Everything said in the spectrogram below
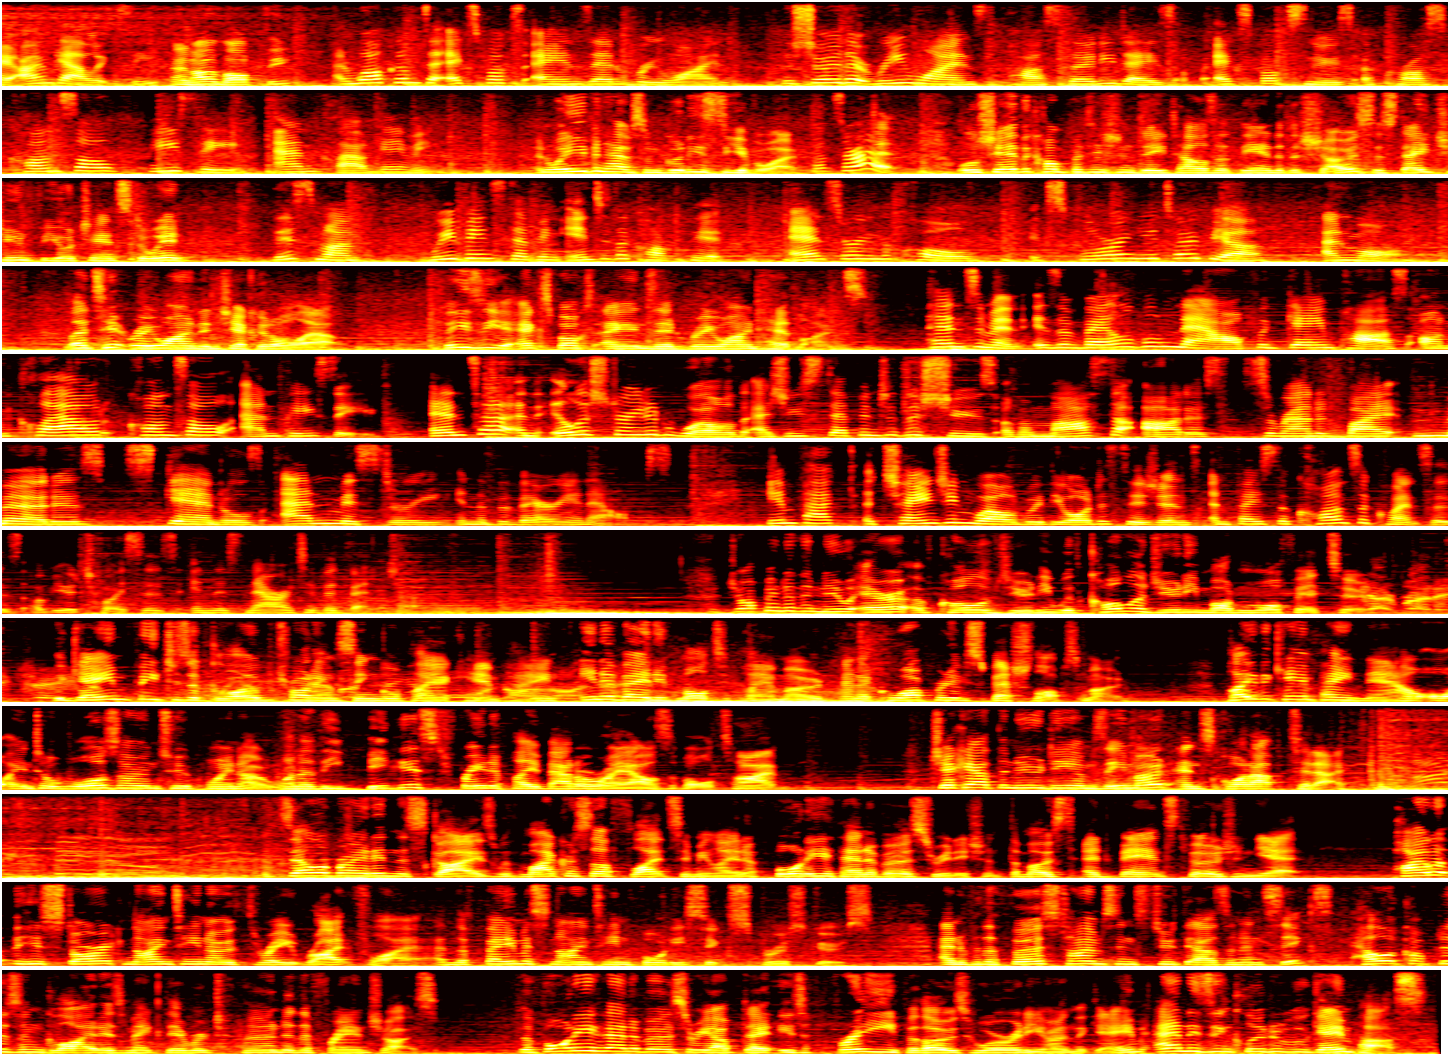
Hi, I'm Galaxy. And I'm Opti. And welcome to Xbox ANZ Rewind, the show that rewinds the past 30 days of Xbox news across console, PC, and cloud gaming. And we even have some goodies to give away. That's right. We'll share the competition details at the end of the show, so stay tuned for your chance to win. This month, we've been stepping into the cockpit, answering the call, exploring Utopia, and more. Let's hit rewind and check it all out. These are your Xbox ANZ Rewind headlines. Pentiment is available now for Game Pass on cloud, console, and PC. Enter an illustrated world as you step into the shoes of a master artist surrounded by murders, scandals, and mystery in the Bavarian Alps. Impact a changing world with your decisions and face the consequences of your choices in this narrative adventure. Drop into the new era of Call of Duty with Call of Duty Modern Warfare 2. The game features a globe-trotting single-player campaign, innovative multiplayer mode, and a cooperative special ops mode. Play the campaign now or enter Warzone 2.0, one of the biggest free-to-play battle royales of all time. Check out the new DMZ mode and squad up today. Celebrate in the skies with Microsoft Flight Simulator 40th Anniversary Edition, the most advanced version yet. Pilot the historic 1903 Wright Flyer and the famous 1946 Spruce Goose. And for the first time since 2006, helicopters and gliders make their return to the franchise. The 40th anniversary update is free for those who already own the game and is included with Game Pass.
